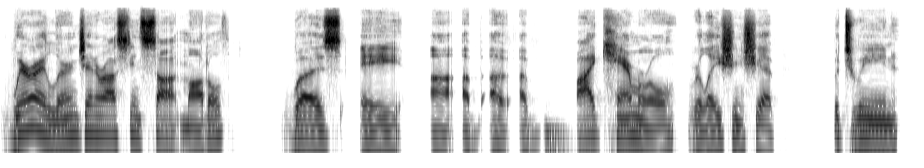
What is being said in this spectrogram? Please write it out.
Where I learned generosity and saw it modeled was a uh, a, a, a bicameral relationship between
